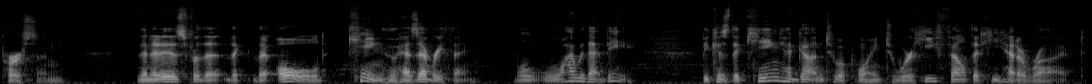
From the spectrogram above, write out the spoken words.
person than it is for the, the, the old king who has everything. Well, why would that be? Because the king had gotten to a point to where he felt that he had arrived.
